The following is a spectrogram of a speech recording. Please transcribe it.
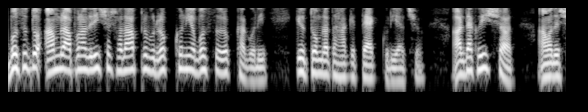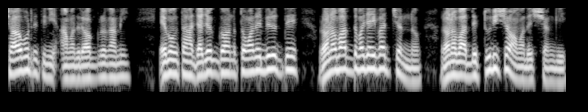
বস্তুত আমরা আপনাদের ঈশ্বর সদাপ্রভুর রক্ষণীয় বস্তু রক্ষা করি, কিন্তু তোমরা তাহাকে ত্যাগ করিয়াছ। আর দেখো, ঈশ্বর আমাদের সহবর্তী তিনি আমাদের অগ্রগামী এবং তাহা যাজকগণ তোমাদের বিরুদ্ধে রণবাদ্য বাজাইবার জন্য রণবাদ্যের তুরিসও আমাদের সঙ্গী।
